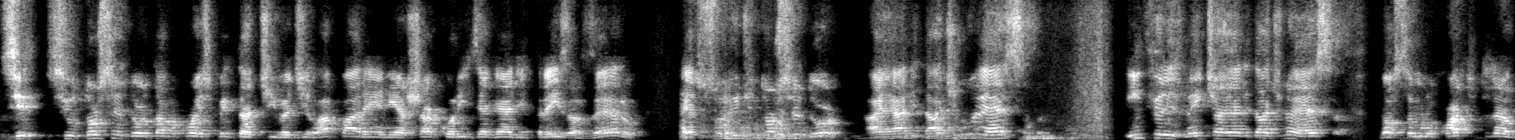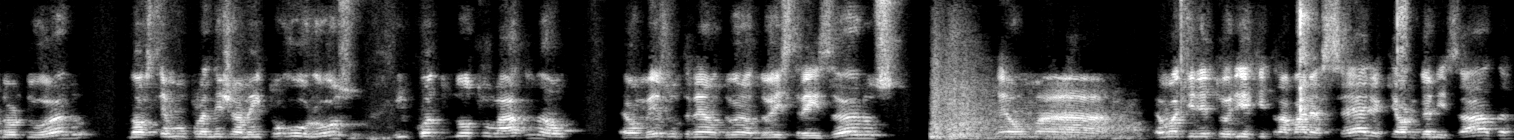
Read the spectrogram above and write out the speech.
Se, se o torcedor estava com a expectativa de ir lá para a Arena e achar que o Corinthians ia ganhar de 3 a 0, é sonho de torcedor. A realidade não é essa. Infelizmente, a realidade não é essa. Nós estamos no quarto treinador do ano, nós temos um planejamento horroroso, enquanto do outro lado, não. É o mesmo treinador há dois, três anos, é uma, é uma diretoria que trabalha séria, que é organizada,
